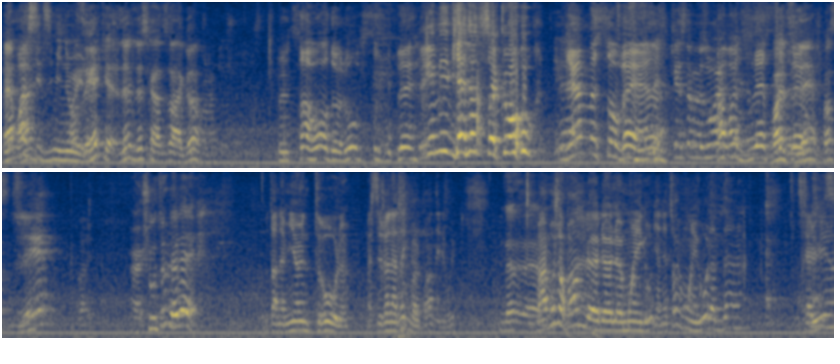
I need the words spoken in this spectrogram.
Ben moi, Ouais. c'est On diminué. dirait que là, là c'est rendu dans la gorge. Peux-tu avoir de l'eau, s'il vous plaît? Rémi, viens notre secours! Viens me sauver, hein? Qu'est-ce que t'as besoin? Avoir du lait, s'il Ouais, te du lait. Je pense que c'est du lait. Un shooter de lait. T'en as mis un de trop, là. Mais c'est Jonathan qui va le prendre, anyway. Non, euh, Ben, moi, je vais prendre le, le- le moins gros. Y en a-tu un moins gros là-dedans? Là? Ce serait lui, là?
